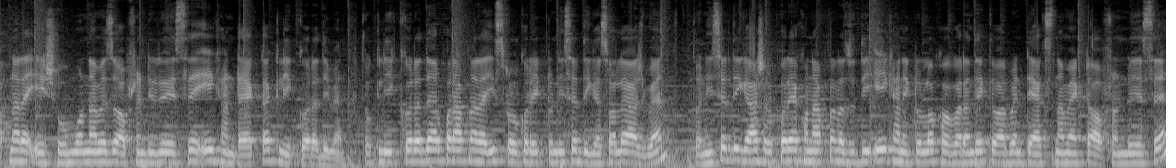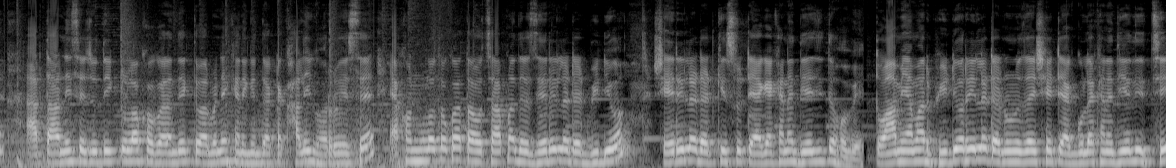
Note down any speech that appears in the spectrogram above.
আপনারা এই সৌমর নামে যে অপশনটি রয়েছে এইখানটা একটা ক্লিক করে দিবেন। তো ক্লিক করে দেওয়ার পর আপনারা স্ক্রল করে একটু নিচের দিকে চলে আসবেন। তো নিচের দিকে আসার পরে এখন আপনারা যদি এইখানে একটু লক্ষ্য করেন, দেখতে পারবেন ট্যাক্স নামে একটা অপশন রয়েছে। আর তার নিচে যদি একটু লক্ষ্য করেন, দেখতে পারবেন এখানে কিন্তু একটা খালি ঘর রয়েছে। এখন মূলত কথা হচ্ছে আপনাদের যে রিলেটেড ভিডিও সেই রিলেটেড কিছু ট্যাগ এখানে দিয়ে দিতে হবে। তো আমি আমার ভিডিও রিলেটেড অনুযায়ী সেই ট্যাগগুলো এখানে দিয়ে দিচ্ছি।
